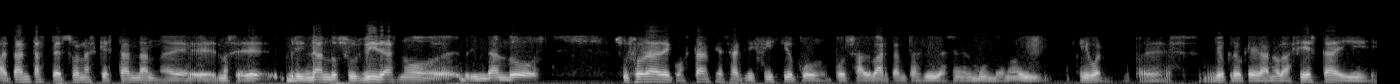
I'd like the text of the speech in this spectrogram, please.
A tantas personas que están, eh, no sé, brindando sus vidas, ¿no? brindando sus horas de constancia, sacrificio por, por salvar tantas vidas en el mundo, ¿no? Y, y bueno, pues yo creo que ganó la fiesta y,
